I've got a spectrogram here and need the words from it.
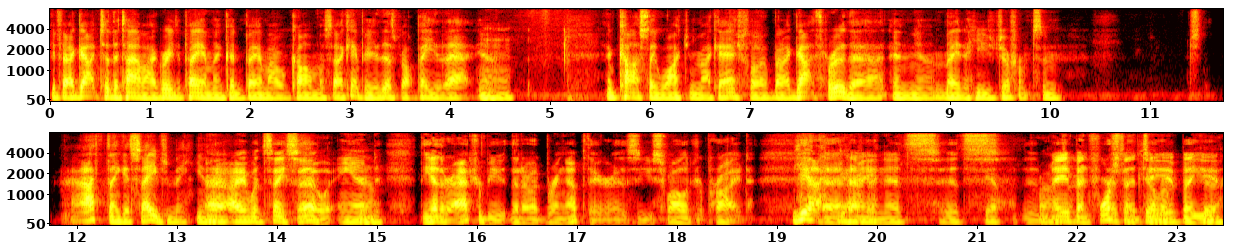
if I got to the time I agreed to pay him and couldn't pay him, I would call him and say, I can't pay you this, but I'll pay you that. You know, and constantly watching my cash flow. But I got through that and you know, made a huge difference. And I think it saves me. You know, I I would say so. And the other attribute that I would bring up there is you swallowed your pride. yeah, Uh, yeah. I mean, it's it's Yeah, it may have been a- force fed to you, but you Yeah.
